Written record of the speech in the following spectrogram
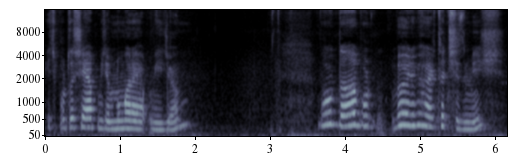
Hiç burada şey yapmayacağım, numara yapmayacağım. Burada bur böyle bir harita çizmiş.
